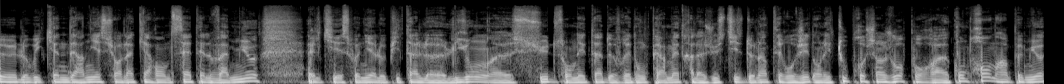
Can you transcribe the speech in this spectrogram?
le week-end dernier sur la 47. Elle va mieux. Elle qui est soignée à l'hôpital Lyon Sud. Son état devrait donc permettre à la justice de l'interroger dans les tout prochains jours pour euh, comprendre un peu mieux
